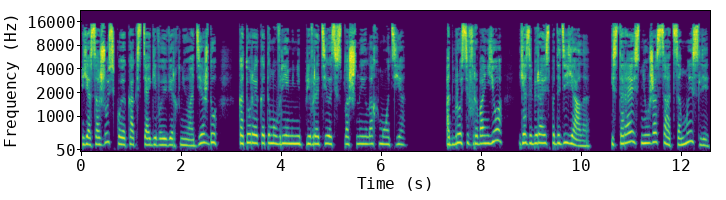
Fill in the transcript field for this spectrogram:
Я сажусь, кое-как стягиваю верхнюю одежду, которая к этому времени превратилась в сплошные лохмотья. Отбросив рванье, я забираюсь под одеяло и стараюсь не ужасаться мысли,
